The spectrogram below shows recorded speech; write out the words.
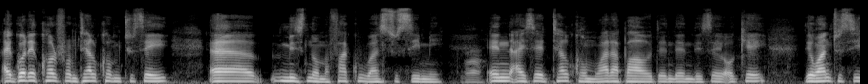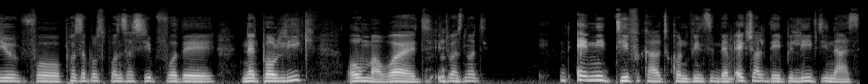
I got a call from Telkom to say, uh, Miss Nomafaku wants to see me. Wow. And I said, Telkom, what about? And then they say, okay, they want to see you for possible sponsorship for the Netball League. Oh my word, it was not any difficult convincing them. Actually, they believed in us.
